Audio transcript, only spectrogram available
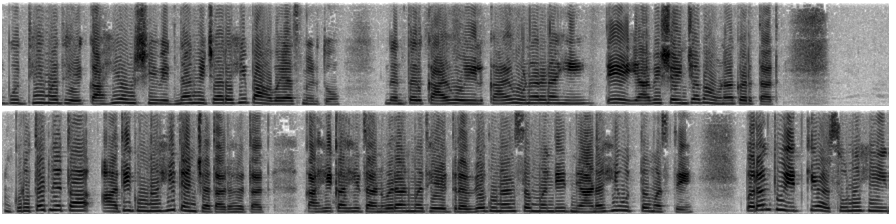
बुद्धीमध्ये काही अंशी विज्ञान विचारही पाहावयास मिळतो. नंतर काय होईल काय होणार नाही ते याविषयींच्या भावना करतात. कृतज्ञता आदी गुणही त्यांच्यात आढळतात. काही काही जनावरांमध्ये द्रव्य गुणांसंबंधी ज्ञानही उत्तम असते. परंतु इतके असूनही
